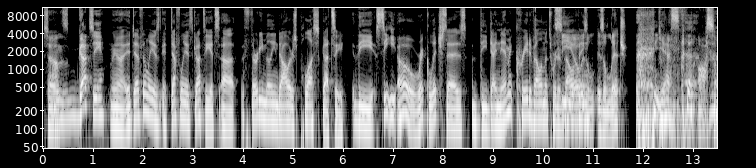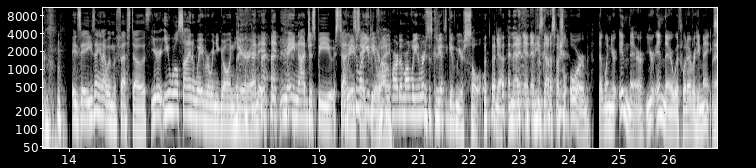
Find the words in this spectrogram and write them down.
So Sounds gutsy. yeah, it definitely is. It definitely is gutsy. It's uh, thirty million dollars plus gutsy. The CEO Rick Licht says the dynamic creative elements The we're CEO developing. is a, is a lich. yes, Awesome. he's, he's hanging out with Mephisto. You're, you will sign a waiver when you go in here, and it, it may not just be The reason why you become away. part of the Marvel Universe is because you have to give him your soul. yeah, And then- and, and he's got a special orb that when you're in there, you're in there with whatever he makes.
